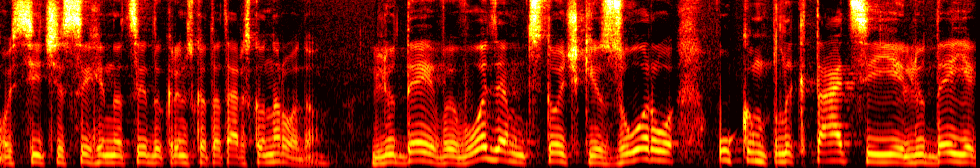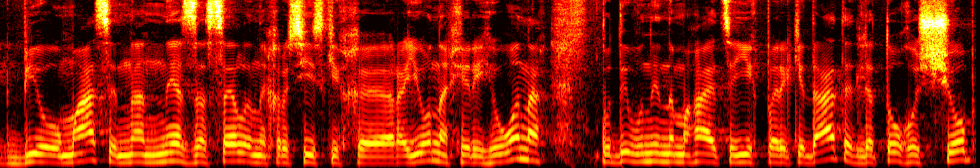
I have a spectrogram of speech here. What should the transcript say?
ось ці часи геноциду кримсько-татарського народу. Людей вивозять з точки зору укомплектації людей як біомаси на незаселених російських е, районах і регіонах, куди вони намагаються їх перекидати для того, щоб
